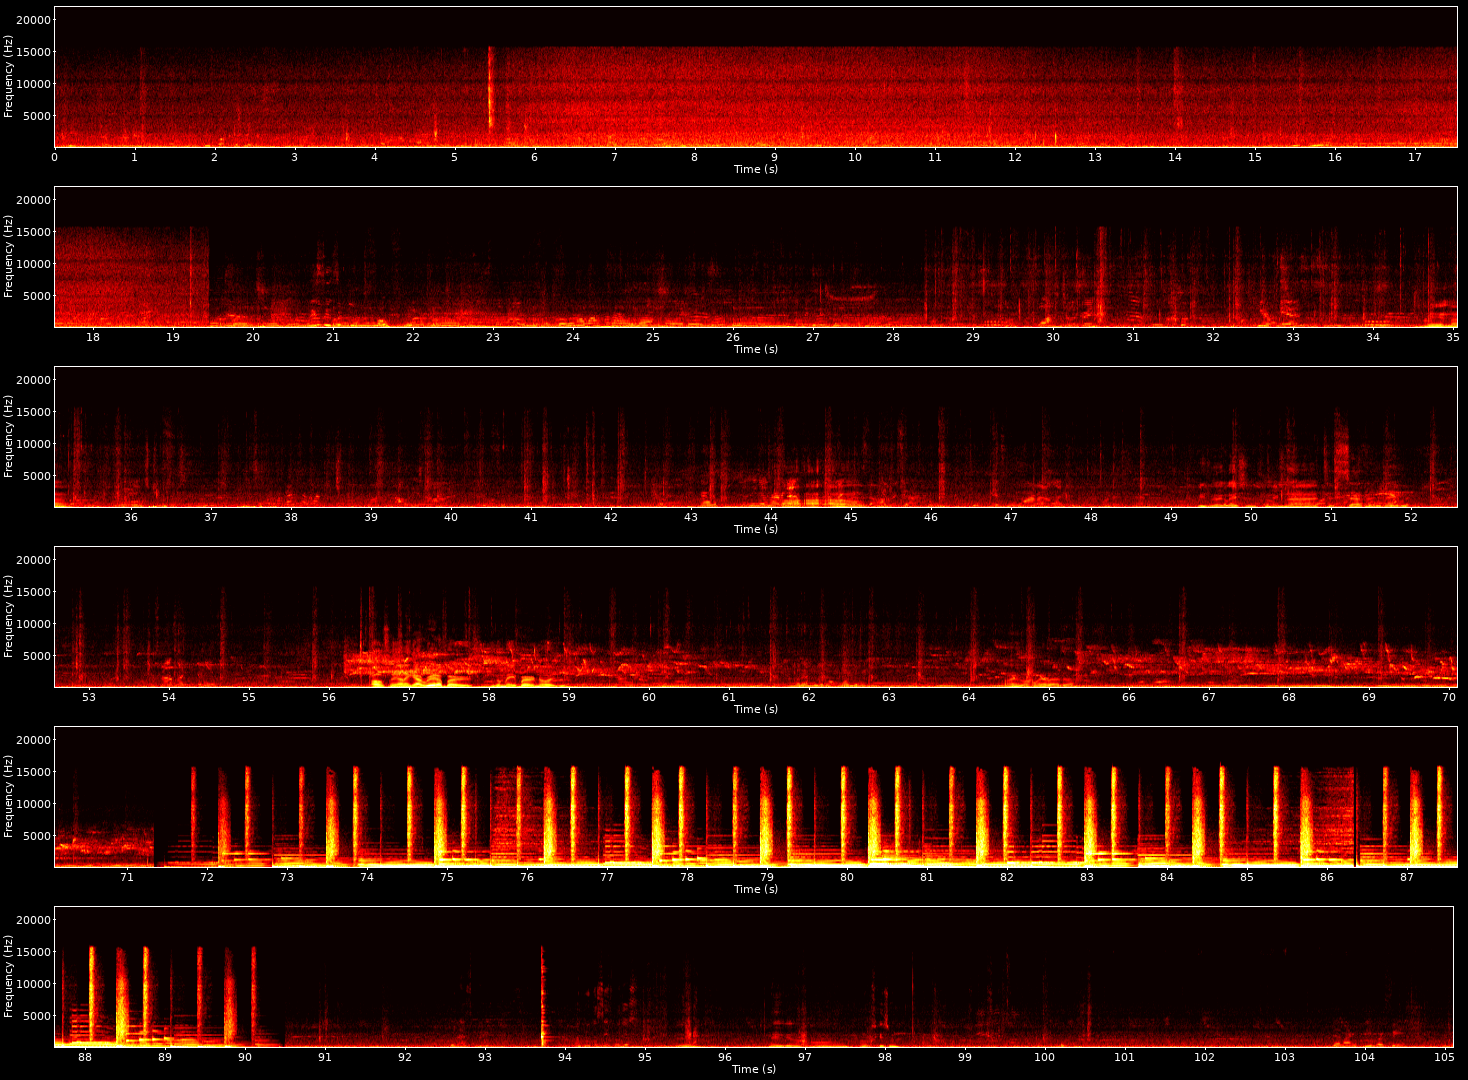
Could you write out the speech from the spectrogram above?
Regulations from 9 to 7 daily. Oh, so y'all ain't got real birds. We're gonna make bird noises. Excuse me. They're like zebra fish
